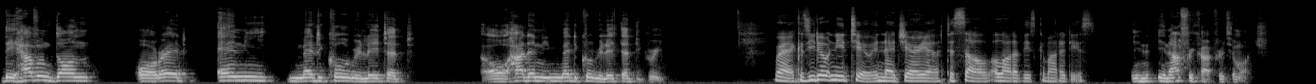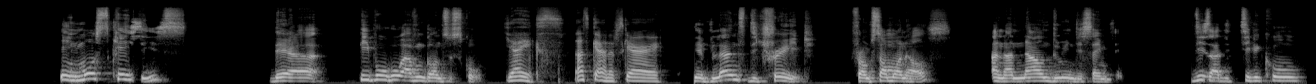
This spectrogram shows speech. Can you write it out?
they haven't done or read any medical related or had any medical related degree. Right, because you don't need to in Nigeria to sell a lot of these commodities. In, in Africa, pretty much. In most cases, there are people who haven't gone to school. Yikes, that's kind of scary. They've learned the trade from someone else and are now doing the same thing. These are the typical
